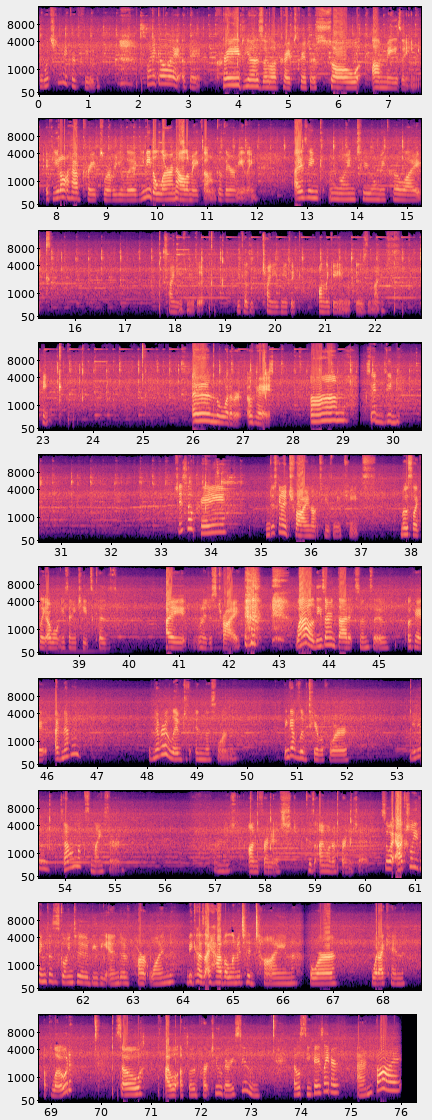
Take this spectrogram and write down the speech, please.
what should I make her food? Why'd it go away? Okay. Crepes, yes, I love crepes. Crepes are so amazing. If you don't have crepes wherever you live, you need to learn how to make them because they're amazing. I think I'm going to make her like Chinese music because Chinese music on the game is nice. Pink. And whatever. Okay. Um, good, good. She's so pretty. I'm just gonna try not to use any cheats. Most likely I won't use any cheats because I want to just try. wow, these aren't that expensive. Okay, I've never I've never lived in this one. I think I've lived here before. Maybe that one looks nicer. Furnished, unfurnished, because I want to furnish it. So I actually think this is going to be the end of part one because I have a limited time for what I can upload. So I will upload part two very soon. I will see you guys later and bye!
